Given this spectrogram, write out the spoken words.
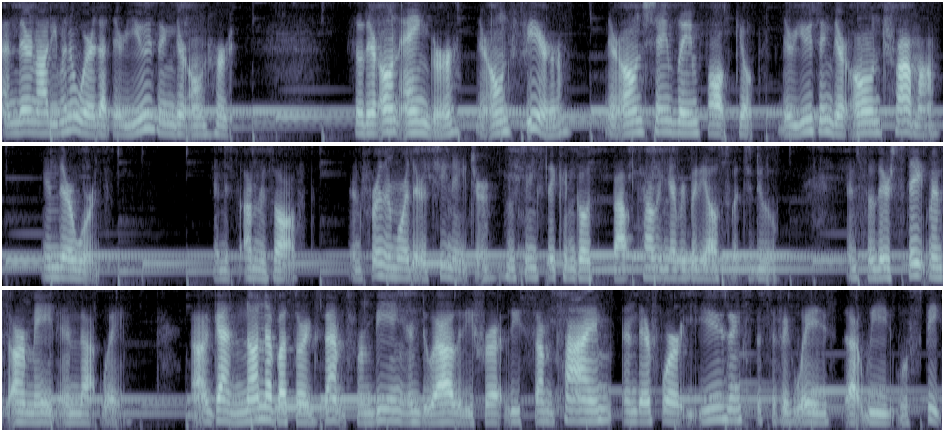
And they're not even aware that they're using their own hurt. So, their own anger, their own fear, their own shame, blame, fault, guilt, they're using their own trauma in their words. And it's unresolved. And furthermore, they're a teenager who thinks they can go about telling everybody else what to do and so their statements are made in that way. Again, none of us are exempt from being in duality for at least some time and therefore using specific ways that we will speak,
